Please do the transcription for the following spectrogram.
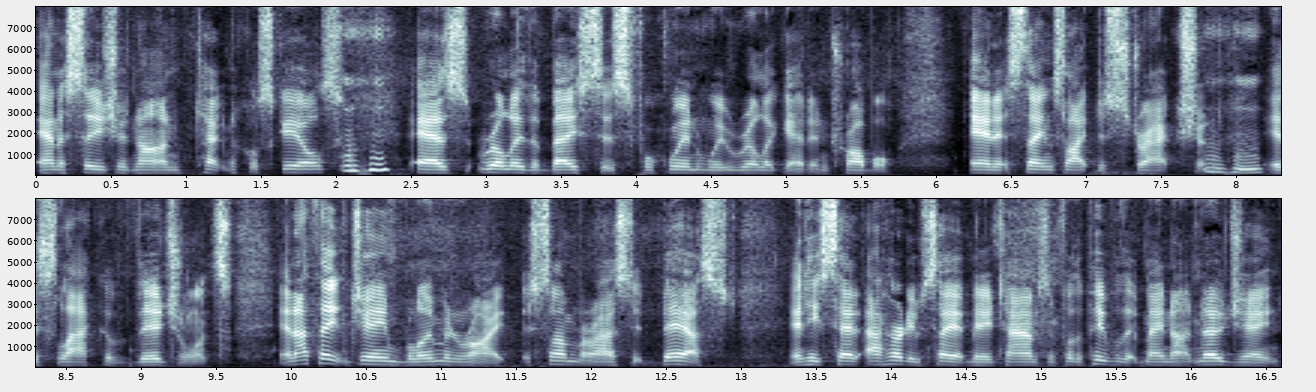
anesthesia non technical skills, as really the basis for when we really get in trouble. And it's things like distraction, it's lack of vigilance. And I think Gene Blumenreich summarized it best. And he said, I heard him say it many times. And for the people that may not know Gene,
